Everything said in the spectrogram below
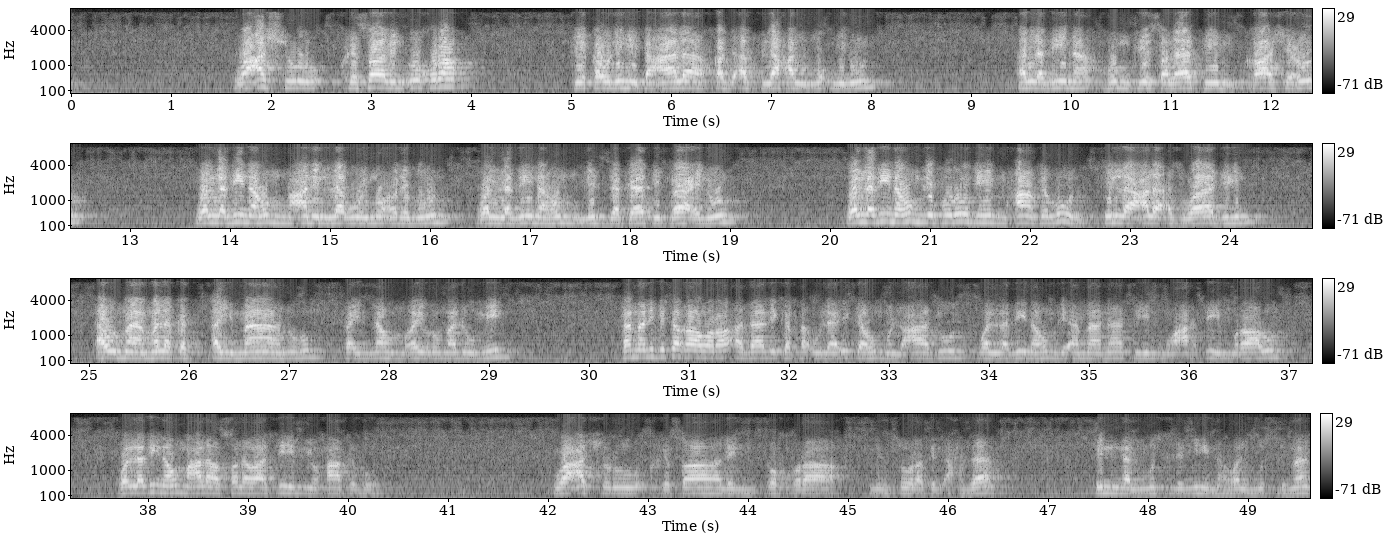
وعشر خصال أخرى في قوله تعالى قد أفلح المؤمنون الذين هم في صلاتهم خاشعون والذين هم عن اللغو معرضون والذين هم للزكاة فاعلون والذين هم لفروجهم حافظون إلا على أزواجهم أو ما ملكت أيمانهم فإنهم غير ملومين فمن ابتغى وراء ذلك فأولئك هم العادون والذين هم لأماناتهم وعهدهم راعون والذين هم على صلواتهم يحافظون وعشر خصال أخرى من سورة الأحزاب إن المسلمين والمسلمات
